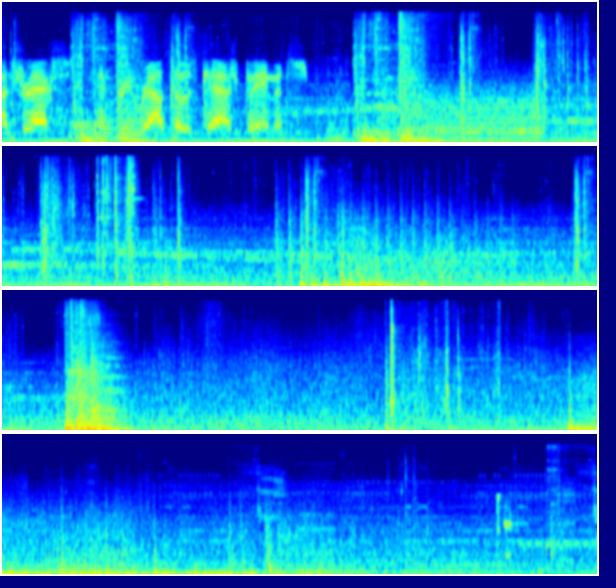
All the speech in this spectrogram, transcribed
contracts and reroute those cash payments.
